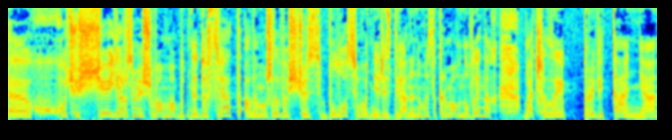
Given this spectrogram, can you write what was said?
Е, хочу ще. Я розумію, що вам, мабуть, не до свят, але можливо щось було сьогодні різдвяне. Ну, ми, зокрема, в новинах бачили привітання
